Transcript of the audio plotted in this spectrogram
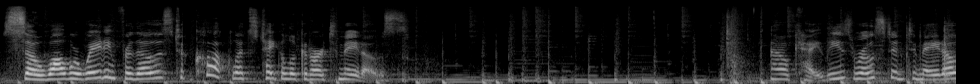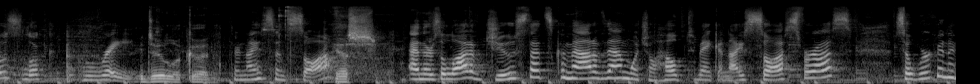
So while we're waiting for those to cook, let's take a look at our tomatoes. Okay, these roasted tomatoes look great. They do look good. They're nice and soft. Yes. And there's a lot of juice that's come out of them, which will help to make a nice sauce for us. So we're gonna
